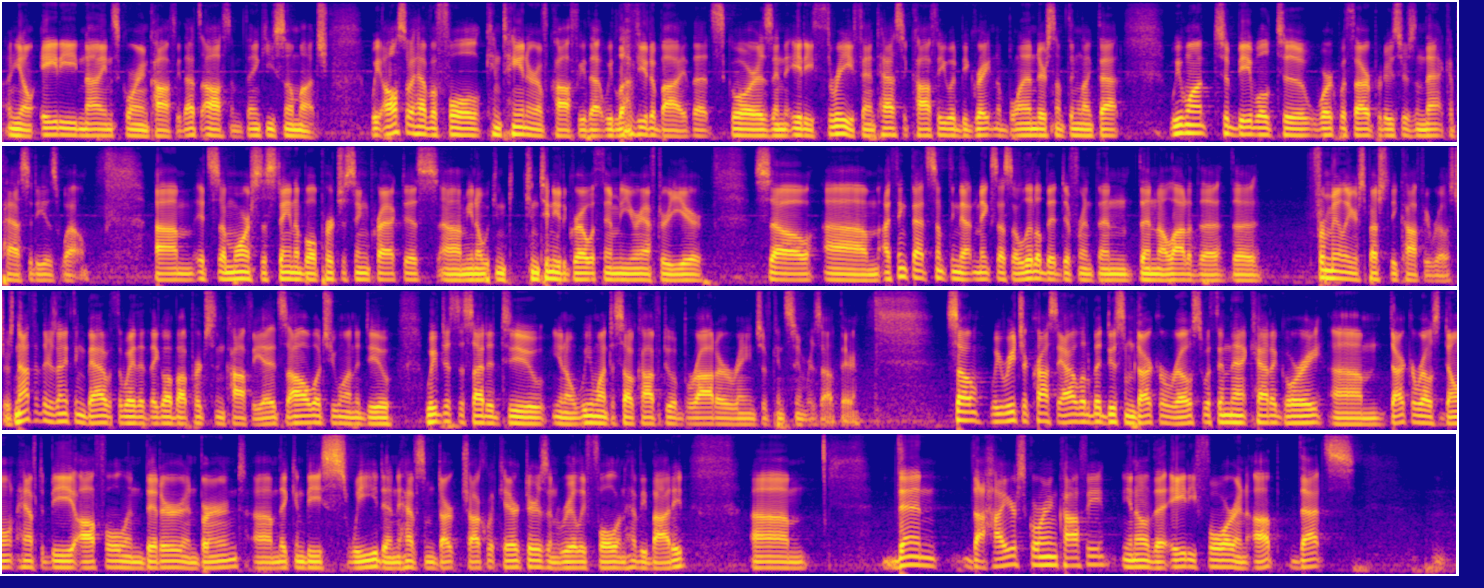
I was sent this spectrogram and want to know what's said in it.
you know, 89 scoring coffee. That's awesome. Thank you so much. We also have a full container of coffee that we'd love you to buy that scores an 83. Fantastic coffee would be great in a blend or something like that. We want to be able to work with our producers in that capacity as well. Um, it's a more sustainable purchasing practice. Um, you know, we can continue to grow with them year after year. So um, I think that's something that makes us a little bit different than than a lot of the the familiar specialty coffee roasters. Not that there's anything bad with the way that they go about purchasing coffee. It's all what you want to do. We've just decided to, you know, we want to sell coffee to a broader range of consumers out there. So we reach across the aisle a little bit, do some darker roasts within that category. Um, darker roasts don't have to be awful and bitter and burned. Um, they can be sweet and have some dark chocolate characters and really full and heavy bodied. Um, then the higher scoring coffee, you know, the 84 and up, that's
